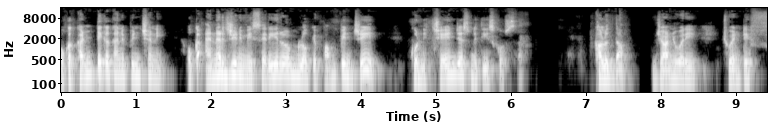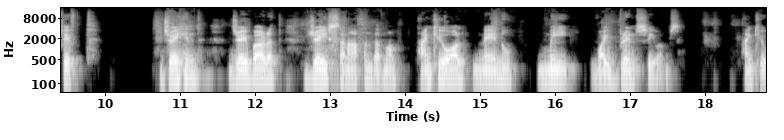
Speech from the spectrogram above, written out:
ఒక కంటికి కనిపించని ఒక ఎనర్జీని మీ శరీరంలోకి పంపించి కొన్ని చేంజెస్ని తీసుకొస్తారు. కలుద్దాం. January twenty fifth. జై హింద్ జై భారత్ జై సనాతన్ ధర్మం. థ్యాంక్ యూ ఆల్ నేను మీ వైబ్రెంట్ శ్రీవంశీ. Thank you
